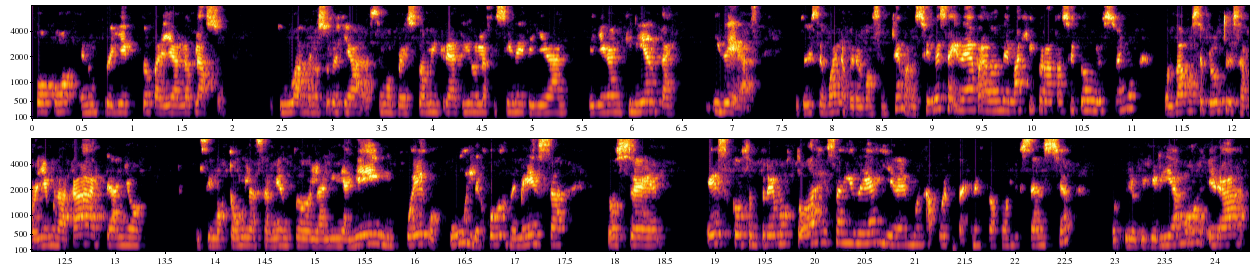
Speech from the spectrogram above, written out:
foco en un proyecto para llevarlo a plazo tú, nosotros ya hacemos brainstorming creativo en la oficina y te llegan, te llegan 500 ideas. Y tú dices, bueno, pero concentrémonos. Si esa idea para donde mágico, ratoncito del sueño, volvamos ese producto y desarrollémoslo acá. Este año hicimos todo un lanzamiento de la línea gaming, juegos, puzzles, juegos de mesa. Entonces, es concentremos todas esas ideas y llevemos la puerta en estas dos licencias, porque lo que queríamos era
